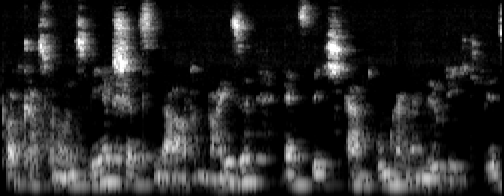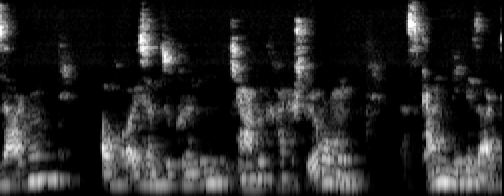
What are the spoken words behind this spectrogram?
Podcast von uns wertschätzender Art und Weise letztlich ähm, Umgang ermöglicht. Ich will sagen, auch äußern zu können, ich habe gerade Störungen. Das kann, wie gesagt,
